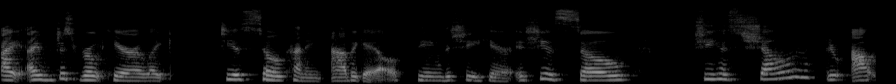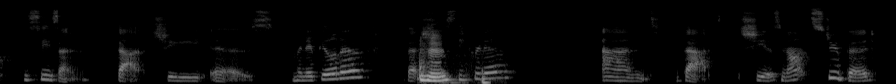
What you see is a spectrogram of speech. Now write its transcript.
I I just wrote here like she is so cunning. Abigail being the she here is she is so she has shown throughout the season that she is manipulative, that she hmm is secretive, and that she is not stupid,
